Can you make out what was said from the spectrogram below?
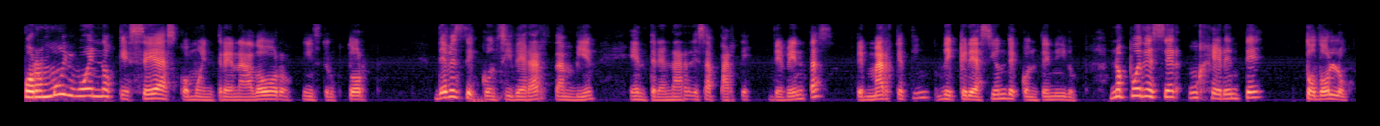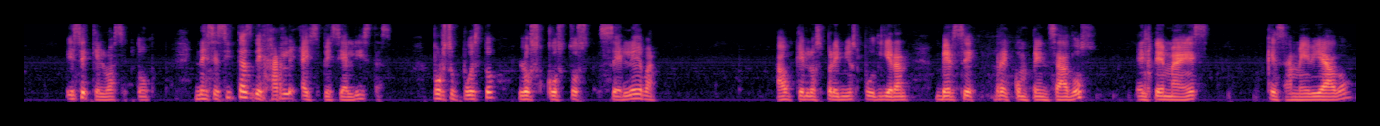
Por muy bueno que seas como entrenador instructor, debes de considerar también entrenar esa parte de ventas de marketing, de creación de contenido. No puedes ser un gerente todólogo, ese que lo hace todo. Necesitas dejarle a especialistas. Por supuesto, los costos se elevan. aunque los premios pudieran verse recompensados, el tema es que es a mediado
